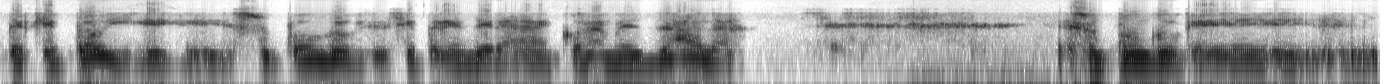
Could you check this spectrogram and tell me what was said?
perché poi eh, suppongo che si prenderà anche una mezzala, suppongo che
